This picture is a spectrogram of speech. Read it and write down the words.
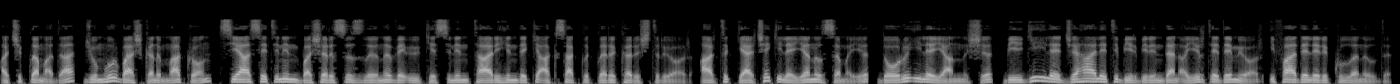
Açıklamada, Cumhurbaşkanı Macron, siyasetinin başarısızlığını ve ülkesinin tarihindeki aksaklıkları karıştırıyor, artık gerçek ile yanılsamayı, doğru ile yanlışı, bilgi ile cehaleti birbirinden ayırt edemiyor, ifadeleri kullanıldı.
